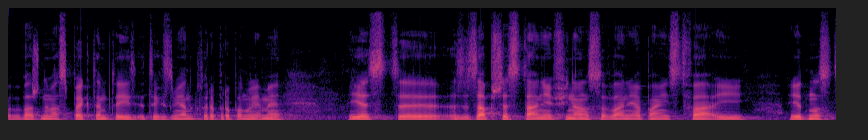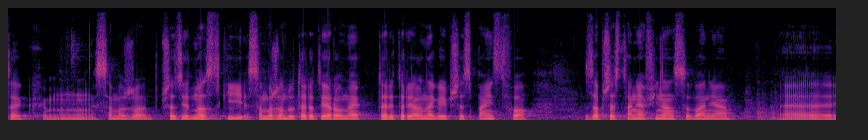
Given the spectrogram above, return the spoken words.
ważnym aspektem tej, tych zmian, które proponujemy, jest zaprzestanie finansowania państwa i jednostek mm, przez jednostki samorządu terytorialnego i przez państwo zaprzestania finansowania e,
